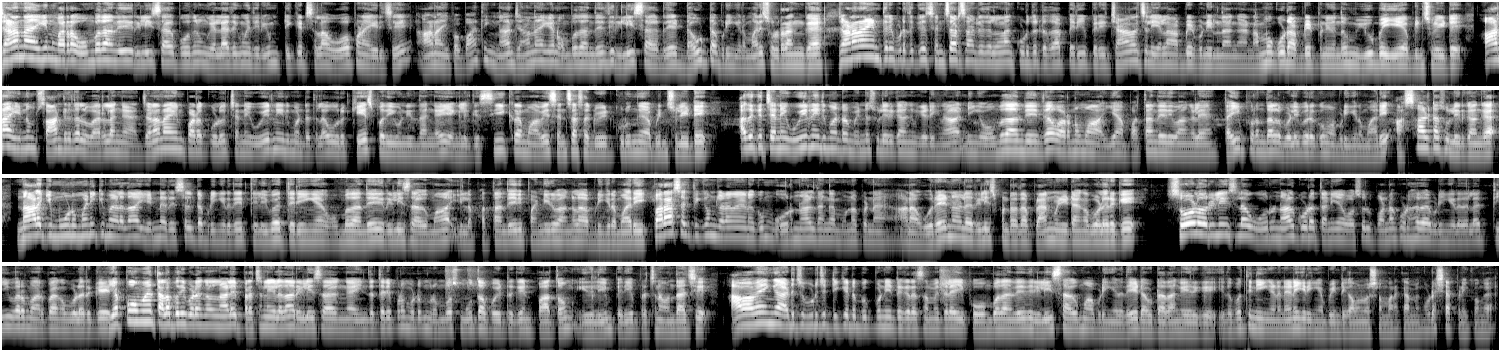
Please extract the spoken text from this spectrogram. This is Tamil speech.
ஜனநாயகன் வர ஒன்பதாம் தேதி ரிலீஸ் ஆக போகுதுன்னு உங்கள் எல்லாத்துக்குமே தெரியும். டிக்கெட்ஸ் எல்லாம் ஓப்பன் ஆயிருச்சு. ஆனால் இப்போ பார்த்தீங்கன்னா ஜனநாயகன் ஒன்பதாம் தேதி ரிலீஸ் ஆகிறதே டவுட் அப்படிங்கிற மாதிரி சொல்கிறாங்க ஜனநாயகன் திரைப்படத்துக்கு சென்சார் சான்றிதழ்லாம் கொடுத்துட்டதா பெரிய பெரிய சேனல்ஸ்ல எல்லாம் அப்டேட் பண்ணியிருந்தாங்க. நம்ம கூட அப்டேட் பண்ணியிருந்தோம் யூபிஏ அப்படின்னு சொல்லிட்டு. ஆனால் இன்னும் சான்றிதழ் வரலங்க. ஜனநாயகன் படக்குழு சென்னை உயர்நீதிமன்றத்தில் ஒரு கேஸ் பதிவு பண்ணியிருந்தாங்க. எங்களுக்கு சீக்கிரமாகவே சென்சார் சர்டிஃபிகேட் கொடுங்க அப்படின்னு சொல்லிட்டு. அதுக்கு சென்னை உயர்நீதிமன்றம் என்ன சொல்லியிருக்காங்கன்னு கேட்டிங்கன்னா நீங்கள் ஒன்பதாம் தேதி தான் வரணுமா? ஏன் பத்தாம் தேதி வாங்கலேன் தை பிறந்தால் வெளிபிறக்கும் அப்படிங்கிற மாதிரி அசால்ட்டாக சொல்லியிருக்காங்க. நாளைக்கு மூணு மணிக்கு மேலே தான் என்ன ரிசல்ட் அப்படிங்கிறதே தெளிவாக தெரியுங்க. ஒன்பதாம் தேதி ரிலீஸ் ஆகுமா? இல்லை பத்தாம் தேதி பண்ணிடுவாங்களா அப்படிங்கிற மாதிரி பராசக்திக்கும் ஜனநாயகனுக்கும் ஒரு நாள் தாங்க முன்ன பின்ன. ஆனால் ஒரே நாளில் ரிலீஸ் பண்ணுறதா பிளான் பண்ணிட்டாங்க போல இருக்கு. சோலோ ரிலீஸில் ஒரு நாள் கூட தனியாக வசூல் பண்ணக்கூடாது அப்படிங்கிறதுல தீவிரமாக இருப்பாங்க போல இருக்கு. எப்பவுமே தளபதி படங்கள்னாலே பிரச்சனையில தான் ரிலீஸ் ஆகுங்க. இந்த திரைப்படம் மட்டும் ரொம்ப ஸ்மூத்தாக போயிட்டு இருக்கேன்னு பார்த்தோம். இதுலேயும் பெரிய பிரச்சனை வந்தாச்சு. அவன் இங்கே அடிச்சு பிடிச்சி டிக்கெட் புக் பண்ணிட்டு இருக்கிற சமயத்தில் இப்போ ஒன்பதாம் தேதி ரிலீஸ் ஆகுமா அப்படிங்கிறதே டவுட்டாக தாங்க இருக்குது இதை பற்றி நீங்கள் என்ன நினைக்கிறீங்க அப்படின்ட்டு கமெண்ட் பாக்ஸில் மறக்காம கூட ஷேர் பண்ணிக்கோங்க.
